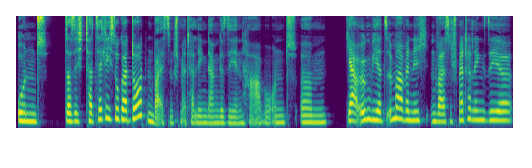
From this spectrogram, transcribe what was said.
und dass ich tatsächlich sogar dort einen weißen Schmetterling dann gesehen habe. Und ähm, ja, irgendwie jetzt immer, wenn ich einen weißen Schmetterling sehe,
